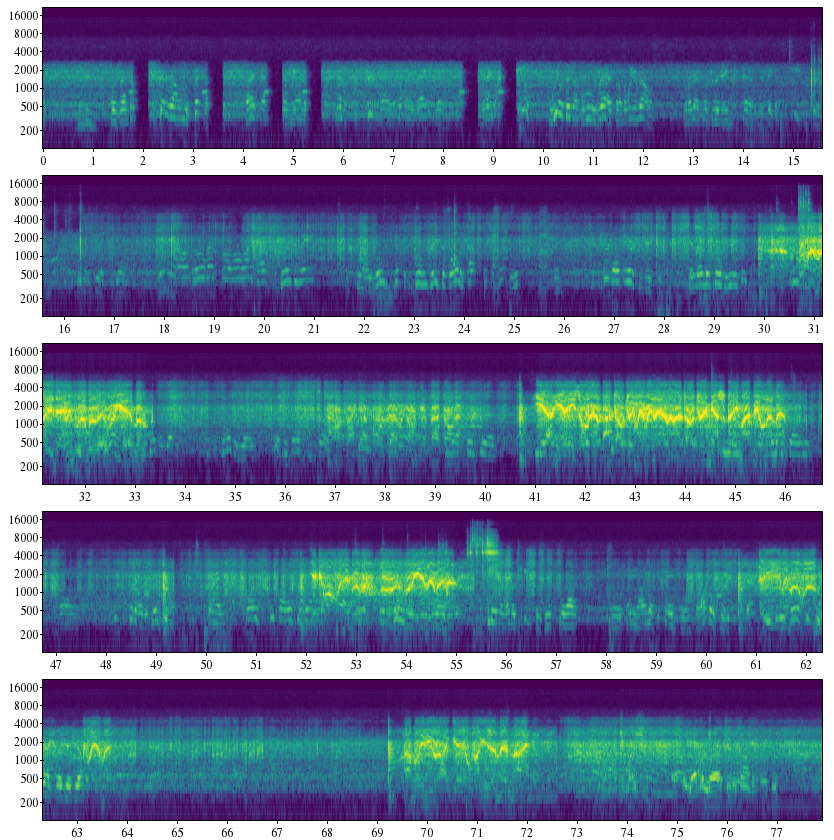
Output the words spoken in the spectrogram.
And then, of course, spin around a little quick. Time, when the and the on the that. Enjoyed the rain. It's, uh, road trip and go, raised up all the cops and windows. And turned on air conditioner. And I looked over here, bro? Yeah, yeah, he's on there. I talk to him every now and then. I talked to him yesterday. He might be on there now. Yeah, come on back, bro. Uh, are you in there, baby? So anyhow, I got the same thing, so I'll go first. Davy Blubber. Come here, man. I believe you're right, Gary. I don't think he's in there tonight.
